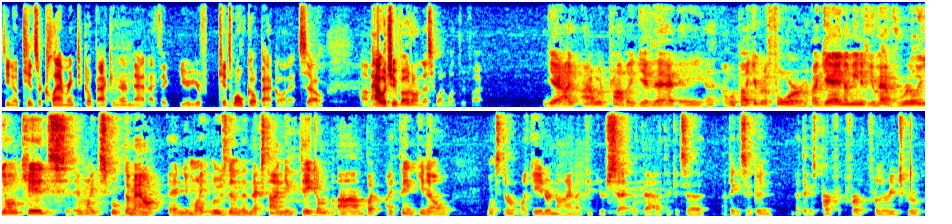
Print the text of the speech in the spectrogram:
You know, kids are clamoring to go back in there. And Matt, I think your your kids won't go back on it. So, um, how would you vote on this one, one through five? Yeah, I, I would probably give that a. I would probably give it a four. Again, I mean, if you have really young kids, it might spook them out, and you might lose them the next time you take them. Um, but I think you know, once they're like eight or nine, I think you're set with that. I think it's a. I think it's a good. I think it's perfect for for their age group.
